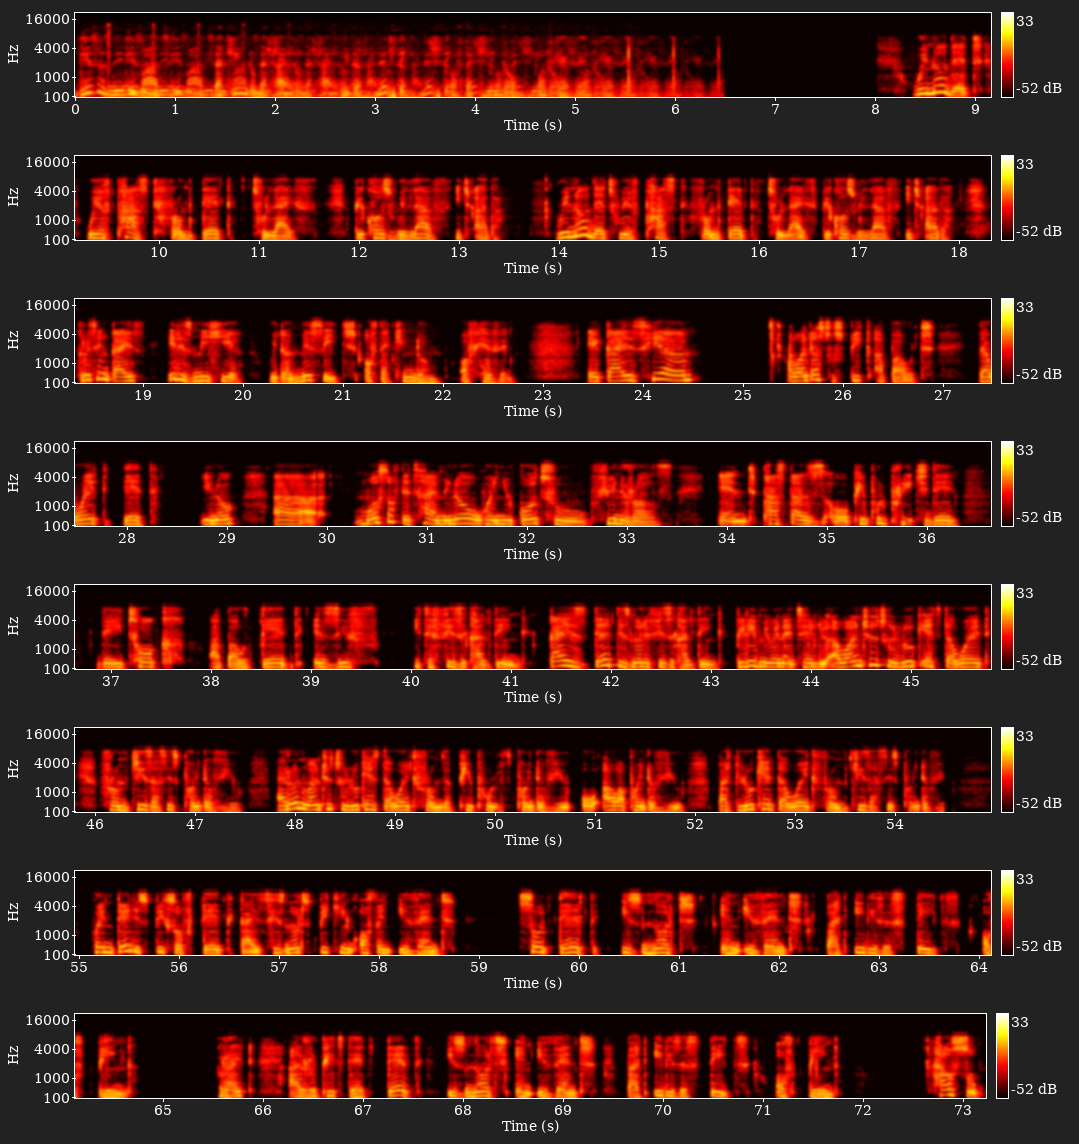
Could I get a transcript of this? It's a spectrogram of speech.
This is Nini Mats, the Kingdom Child, with a message of the Kingdom of Heaven. We know that we have passed from death to life because we love each other. We know that we have passed from death to life because we love each other. Greeting, guys. It is me here with a message of the kingdom of heaven. Hey, guys, here I want us to speak about the word death. You know, uh, most of the time, you know, when you go to funerals and pastors or people preach, they they talk about death as if it's a physical thing. Guys, death is not a physical thing. Believe me when I tell you, I want you to look at the word from Jesus' point of view. I don't want you to look at the word from the people's point of view or our point of view, but look at the word from Jesus' point of view. When death speaks of death, guys, he's not speaking of an event. So death is not an event, but it is a state of being. Right? I'll repeat that. Death is not an event, but it is a state of being. How so?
